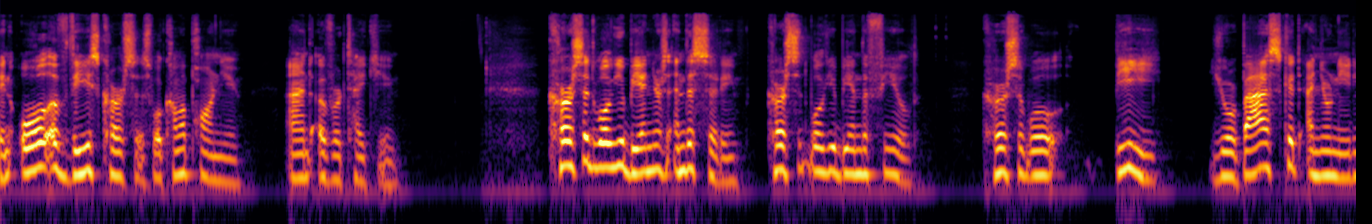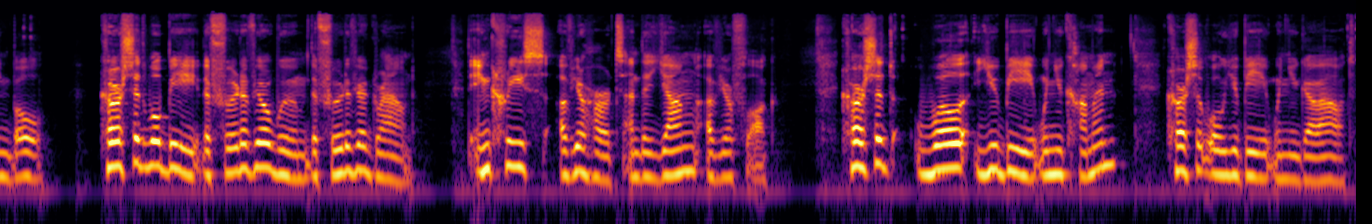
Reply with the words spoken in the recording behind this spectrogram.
then all of these curses will come upon you and overtake you. Cursed will you be in, your, in the city, cursed will you be in the field, cursed will be your basket and your kneading bowl. Cursed will be the fruit of your womb, the fruit of your ground, the increase of your herds, and the young of your flock. Cursed will you be when you come in, cursed will you be when you go out.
